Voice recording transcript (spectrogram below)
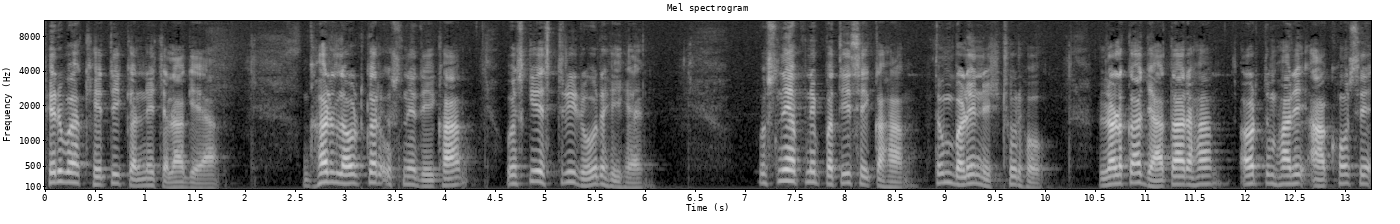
फिर वह खेती करने चला गया। घर लौटकर उसने देखा, उसकी स्त्री रो रही है। उसने अपने पति से कहा, तुम बड़े निष्ठुर हो। लड़का जाता रहा और तुम्हारी आँखों से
